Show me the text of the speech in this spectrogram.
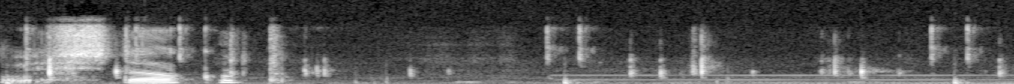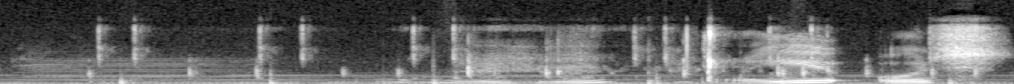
Ось так от. Угу. І ось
